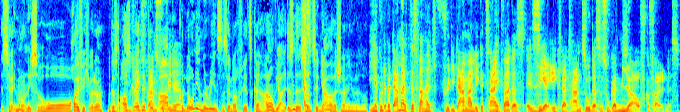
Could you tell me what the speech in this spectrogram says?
ist ja immer noch nicht so häufig, oder? Und das ausgerechnet im armen Colonial Marines, das ist ja noch jetzt, keine Ahnung, wie alt ist denn das? Also, Schon zehn Jahre wahrscheinlich oder so. Ja gut, aber damals, das war halt für die damalige Zeit, war das äh, sehr eklatant, so dass es sogar mir aufgefallen ist.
